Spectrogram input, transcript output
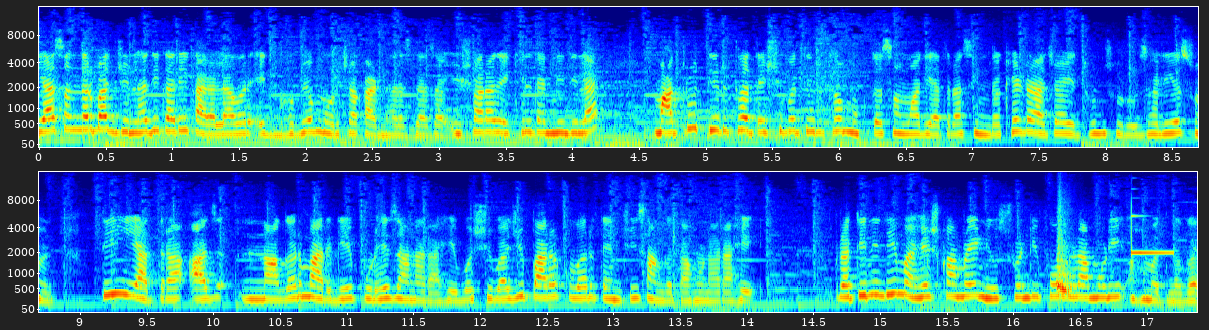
या संदर्भात जिल्हाधिकारी कार्यालयावर एक भव्य मोर्चा काढणार असल्याचा इशारा देखील त्यांनी दिलाय. मातृतीर्थ ते शिवतीर्थ मुक्त संवाद यात्रा सिंदखेड राजा येथून सुरू झाली असून ती यात्रा आज नागरमार्गे पुढे जाणार आहे व शिवाजी पार्कवर त्यांची सांगता होणार आहे. प्रतिनिधी Mahesh Kamble news twenty four घडामोडी अहमदनगर.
